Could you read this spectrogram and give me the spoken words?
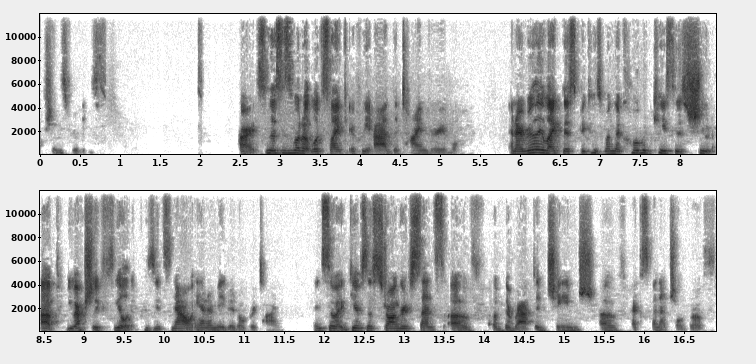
options for these. All right, so this is what it looks like if we add the time variable. And I really like this because when the COVID cases shoot up, you actually feel it because it's now animated over time. And so it gives a stronger sense of, of the rapid change of exponential growth.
